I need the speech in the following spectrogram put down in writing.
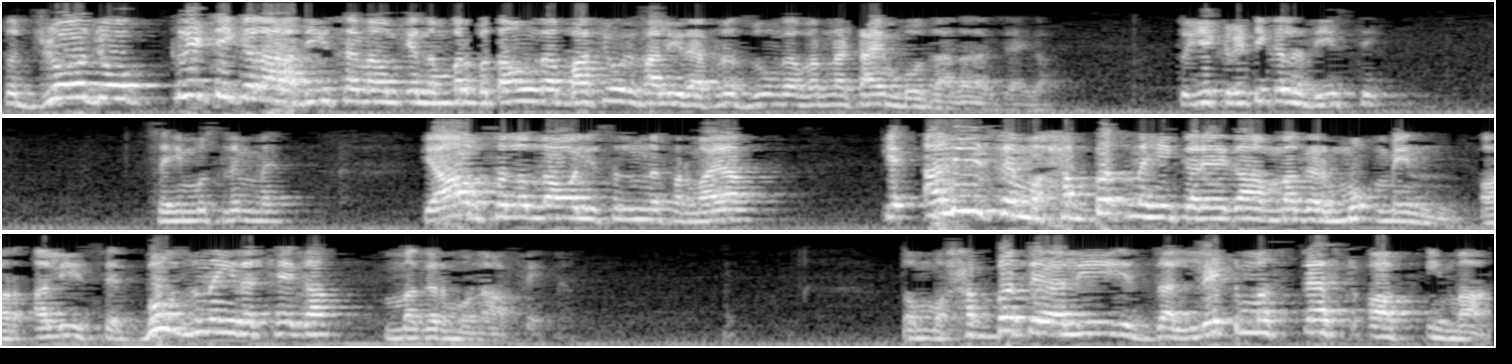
تو جو جو کریٹیکل حدیث ہے، میں ان کے نمبر بتاؤں گا، باقیوں کے خالی ریفرنس دوں گا، ورنہ ٹائم بہت زیادہ لگ جائے گا۔ تو یہ کریٹیکل حدیث تھی صحیح مسلم میں۔ کہ آپ صلی اللہ علیہ وسلم نے فرمایا کہ علی سے محبت نہیں کرے گا مگر مؤمن، اور علی سے بغض نہیں رکھے گا مگر منافق۔ تو محبت علی از دا لٹمس ٹیسٹ آف ایمان۔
